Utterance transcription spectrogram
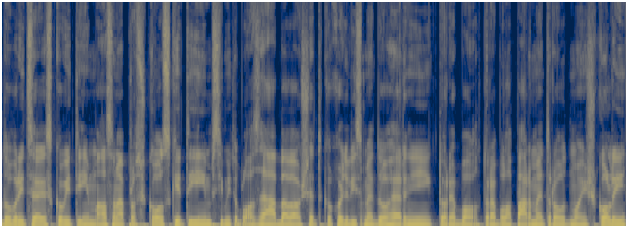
dobrý CS-kový tým, mal som najprv školský tým, si mi to bola zábava, všetko, chodili sme do herní, ktoré ktorá bola pár metrov od mojej školy.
